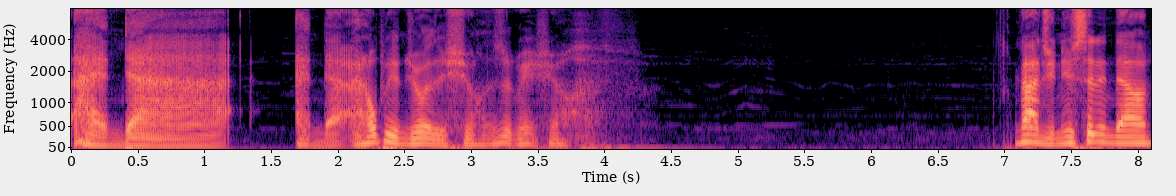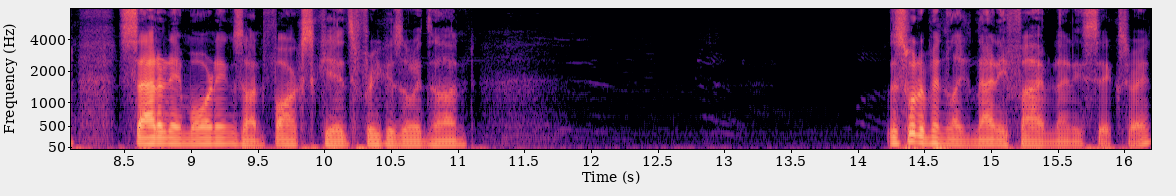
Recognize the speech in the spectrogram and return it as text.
And uh and uh, I hope you enjoy this show. This is a great show. Imagine you're sitting down Saturday mornings on Fox Kids, Freakazoid's on. This would have been like 95, 96, right?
